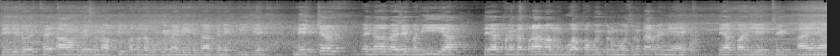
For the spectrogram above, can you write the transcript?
ਤੇ ਜਦੋਂ ਇੱਥੇ ਆਉਂਗੇ ਤੁਹਾਨੂੰ ਆਪੇ ਪਤਾ ਲੱਗੂ ਕਿ ਮੈਂ ਡੀਲ ਕਰਦੇ ਨੇ ਕੀ ਜੇ। ਨੇਚਰ ਇਹਨਾਂ ਦਾ ਵੈਸੇ ਵਧੀਆ ਹੀ ਆ ਤੇ ਆਪਣੇ ਦਾ ਭਰਾਵਾਂ ਵਾਂਗੂ ਆਪਾਂ ਕੋਈ ਪ੍ਰਮੋਸ਼ਨ ਕਰਨੇ ਨਹੀਂ ਆਏ। ਤੇ ਆਪਾਂ ਜੇ ਇੱਥੇ ਆਏ ਆ,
